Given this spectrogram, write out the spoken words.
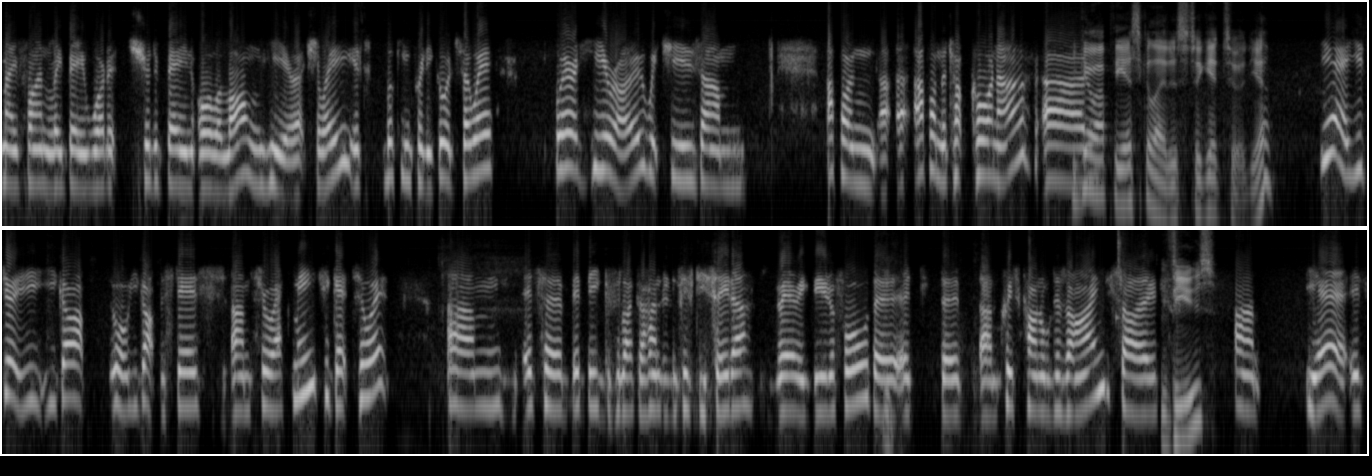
may finally be what it should have been all along here. Actually, it's looking pretty good. So we're we're at Hero, which is um, up on uh, up on the top corner. Uh, You go up the escalators to get to it, yeah? Yeah, you do. You, you go up, or you go up the stairs um, through ACMI to get to it. Um, it's a, a big, like 150 seater, very beautiful. The it's the um, Chris Connell designed. So Views? um, yeah, it's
